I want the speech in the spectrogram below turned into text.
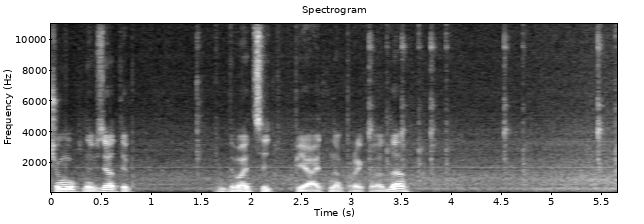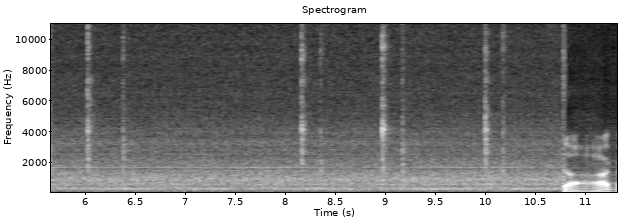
чому б не взяти 25, наприклад. Да? Так,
